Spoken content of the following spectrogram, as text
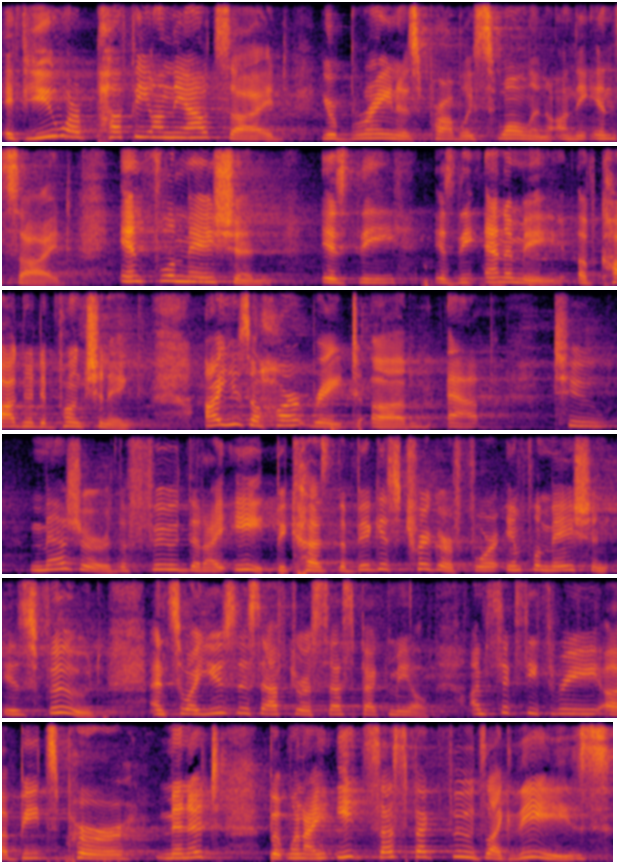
If you are puffy on the outside, your brain is probably swollen on the inside. Inflammation is the, is the enemy of cognitive functioning. I use a heart rate um, app to measure the food that I eat because the biggest trigger for inflammation is food. And so I use this after a suspect meal. I'm 63 uh, beats per minute, but when I eat suspect foods like these,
